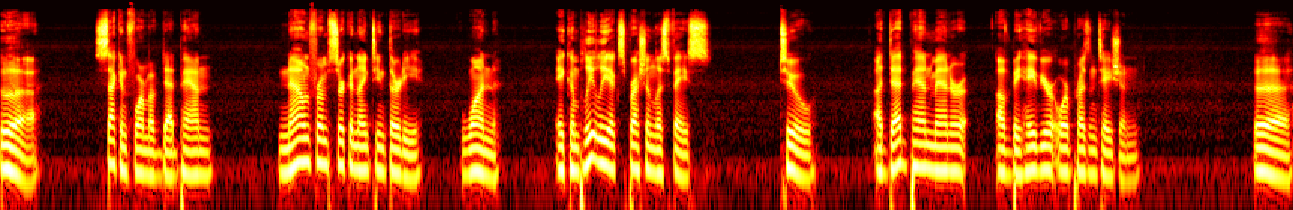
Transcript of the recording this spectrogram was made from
Ugh. Second form of deadpan. Noun from circa 1930. 1. A completely expressionless face. 2. A deadpan manner of behavior or presentation. Third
